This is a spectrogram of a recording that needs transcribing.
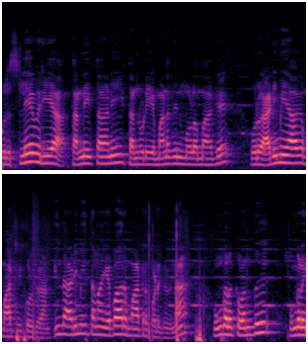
ஒரு ஸ்லேவரியாக தன்னைத்தானே தன்னுடைய மனதின் மூலமாக ஒரு அடிமையாக மாற்றிக்கொள்கிறான் இந்த அடிமைத்தனம் எவ்வாறு மாற்றப்படுகிறதுனா உங்களுக்கு வந்து உங்களை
